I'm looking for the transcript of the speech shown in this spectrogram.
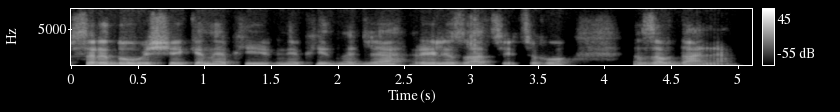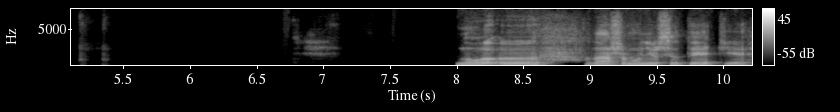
середовище, яке необхідне для реалізації цього завдання. Ну, е, в нашому університеті е,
